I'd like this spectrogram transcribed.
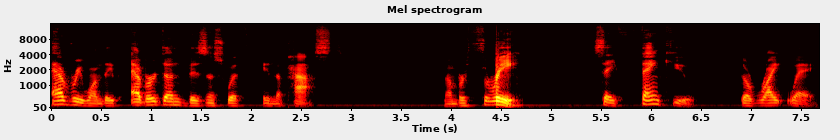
everyone they've ever done business with in the past. Number three, say thank you the right way.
